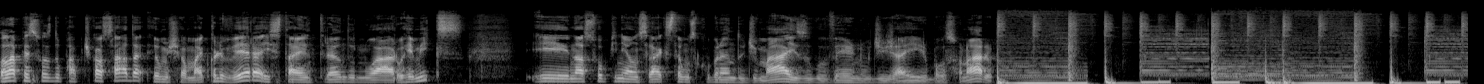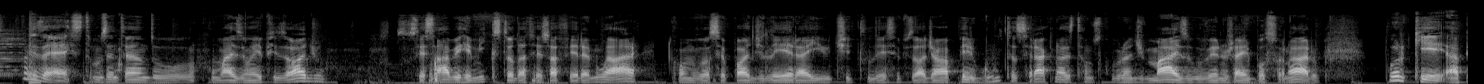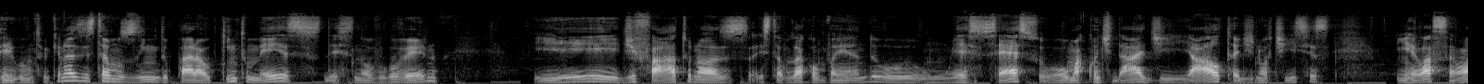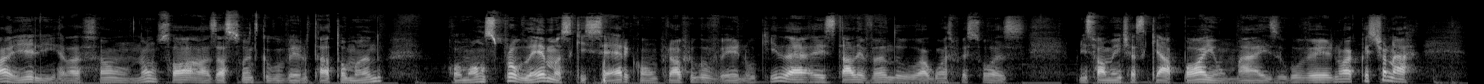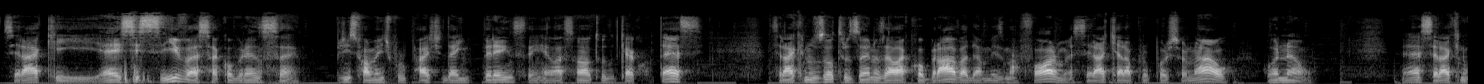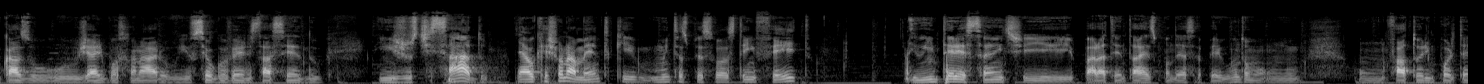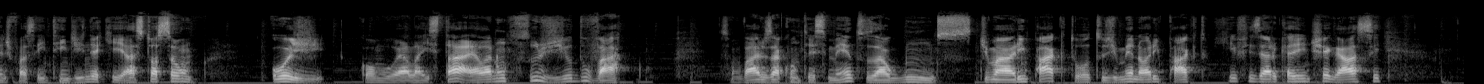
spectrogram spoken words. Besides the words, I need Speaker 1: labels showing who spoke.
Speaker 1: Olá, pessoas do Papo de Calçada. Eu me chamo Michael Oliveira está entrando no ar o Remix. E, na sua opinião, será que estamos cobrando demais o governo de Jair Bolsonaro? Pois é, estamos entrando com mais um episódio. Você sabe, Remix toda terça-feira no ar. Como você pode ler aí, o título desse episódio é uma pergunta: será que nós estamos cobrando demais o governo Jair Bolsonaro? Por que a pergunta? Porque nós estamos indo para o quinto mês desse novo governo e, de fato, nós estamos acompanhando um excesso ou uma quantidade alta de notícias em relação a ele, em relação não só às ações que o governo está tomando, como a uns problemas que cercam o próprio governo, o que está levando algumas pessoas, principalmente as que apoiam mais o governo, a questionar Será que é excessiva essa cobrança, principalmente por parte da imprensa, em relação a tudo que acontece? Será que nos outros anos ela cobrava da mesma forma? Será que era proporcional ou não? É, será que no caso o Jair Bolsonaro e o seu governo está sendo injustiçado? É o questionamento que muitas pessoas têm feito. E o interessante para tentar responder essa pergunta, um, um fator importante para ser entendido é que a situação hoje, como ela está, ela não surgiu do vácuo. São vários acontecimentos, alguns de maior impacto, outros de menor impacto, que fizeram que a gente chegasse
